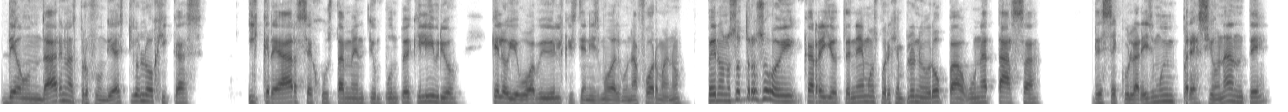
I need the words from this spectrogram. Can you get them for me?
de ahondar en las profundidades teológicas y crearse justamente un punto de equilibrio que lo llevó a vivir el cristianismo de alguna forma, ¿no? Pero nosotros hoy, Carrillo, tenemos, por ejemplo, en Europa una tasa de secularismo impresionante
